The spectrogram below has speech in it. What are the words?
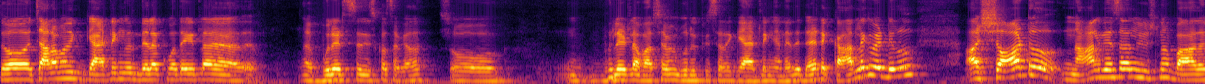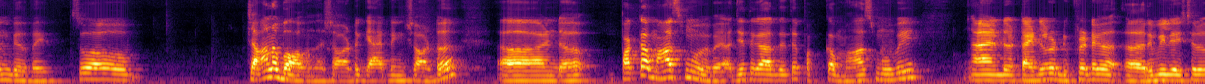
సో చాలామందికి గ్యాట్లింగ్ గురించి తెలియకపోతే ఇట్లా బుల్లెట్స్ తీసుకొస్తారు కదా. సో బుల్లెట్ల వర్షమే కురిపిస్తుంది గ్యాట్లింగ్ అనేది. డైరెక్ట్ కార్లకి పెట్టారు ఆ షాట్ నాలుగైదు సార్లు చూసినా బాధ అనిపిస్తుంది సో చాలా బాగుంది ఆ షార్ట్ గ్యాట్లింగ్ షార్ట్ అండ్ పక్క మాస్ మూవీ అజిత్ గారిది అయితే పక్క మాస్ మూవీ. అండ్ టైటిల్ కూడా డిఫరెంట్గా రివీల్ చేశారు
